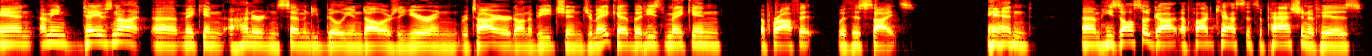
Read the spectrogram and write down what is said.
And I mean, Dave's not uh, making 170 billion dollars a year and retired on a beach in Jamaica, but he's making a profit with his sites. And um, he's also got a podcast that's a passion of his,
